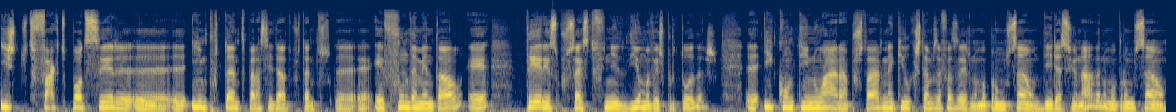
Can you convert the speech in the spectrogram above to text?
isto de facto pode ser uh, importante para a cidade. Portanto, é fundamental é ter esse processo definido de uma vez por todas uh, e continuar a apostar naquilo que estamos a fazer, numa promoção direcionada, numa promoção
